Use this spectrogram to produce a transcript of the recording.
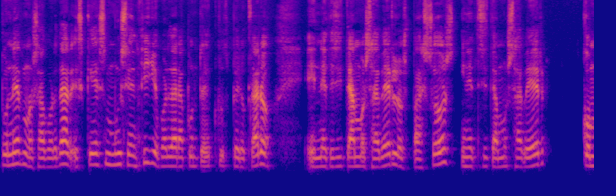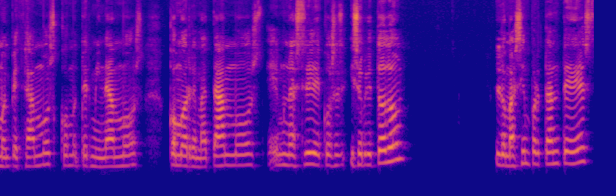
ponernos a bordar. Es que es muy sencillo bordar a punto de cruz, pero claro, eh, necesitamos saber los pasos y necesitamos saber cómo empezamos, cómo terminamos, cómo rematamos, eh, una serie de cosas y sobre todo lo más importante es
